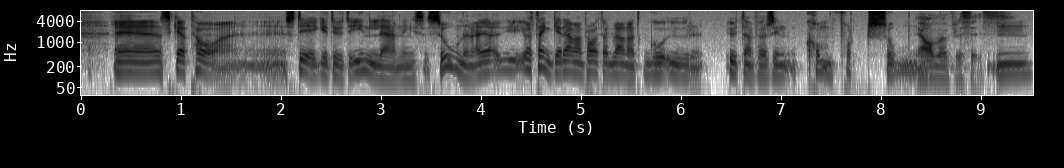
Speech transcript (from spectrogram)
eh, ska ta eh, steget ut i inlärningszonen. Jag, jag tänker där man pratar bland annat gå ur utanför sin komfortzon. Ja, men precis. Mm.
